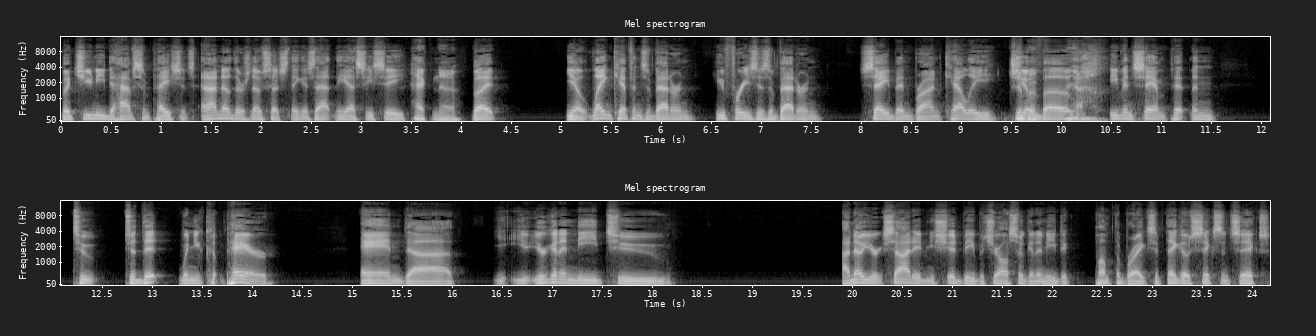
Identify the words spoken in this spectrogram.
but you need to have some patience. And I know there's no such thing as that in the SEC, heck no. but you know, Lane Kiffin's a veteran, Hugh Freeze is a veteran, Saban, Brian Kelly, Jimbo- Jimbo, yeah. even Sam Pittman to to that when you compare and uh you, you're going to need to I know you're excited and you should be but you're also going to need to pump the brakes if they go 6 and 6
